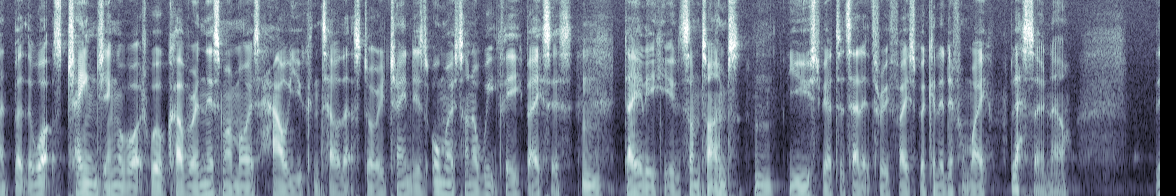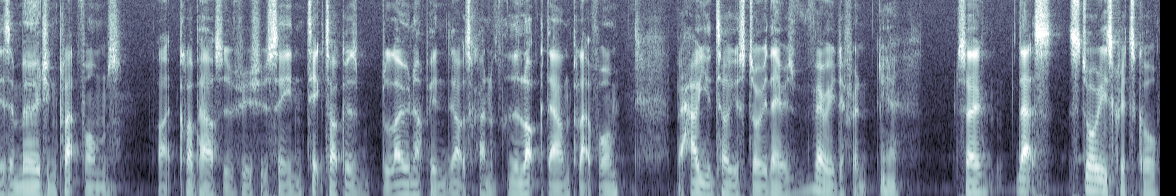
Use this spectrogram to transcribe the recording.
Uh, but the, what's changing, or what we'll cover in this one more, is how you can tell that story changes almost on a weekly basis, Mm. daily. You sometimes Mm. you used to be able to tell it through Facebook in a different way, less so now. There's emerging platforms like Clubhouses, which we've seen. TikTok has blown up in that was kind of the lockdown platform, but how you tell your story there is very different. Yeah. So that's story is critical.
